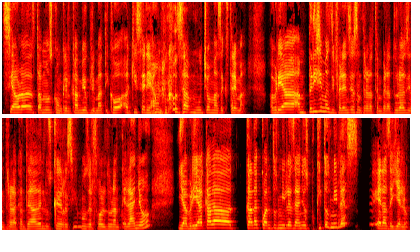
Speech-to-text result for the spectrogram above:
si ahora estamos con que el cambio climático, aquí sería una cosa mucho más extrema. Habría amplísimas diferencias entre las temperaturas y entre la cantidad de luz que recibimos del sol durante el año y habría cada, cada cuantos miles de años, poquitos miles, eras de hielo.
